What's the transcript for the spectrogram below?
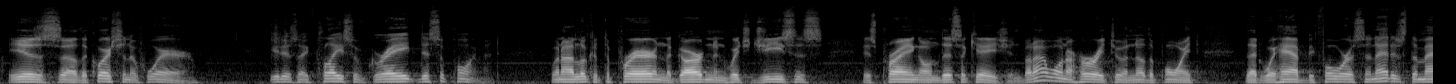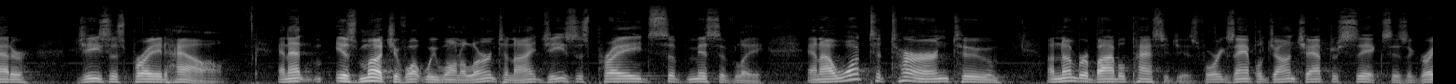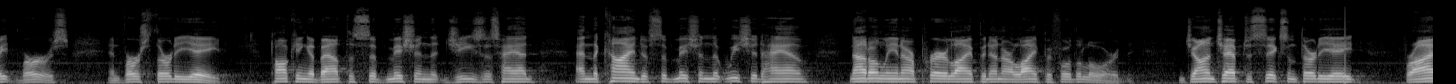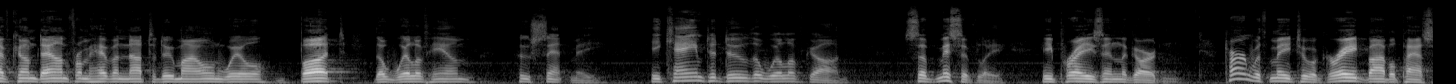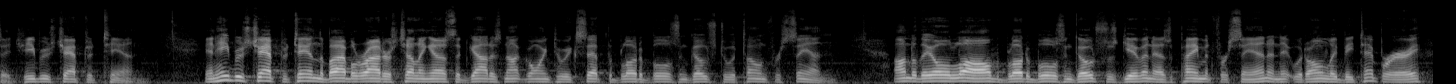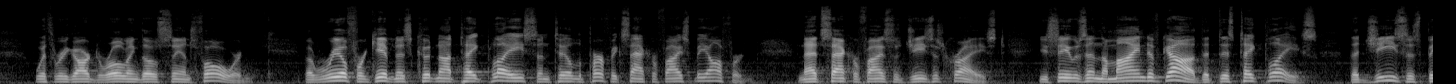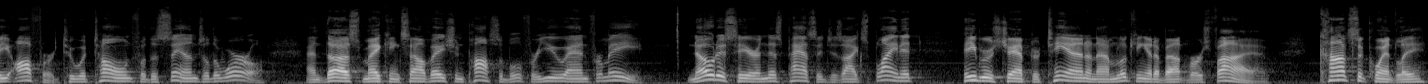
is uh, the question of where. It is a place of great disappointment when I look at the prayer in the garden in which Jesus is praying on this occasion. But I want to hurry to another point that we have before us, and that is the matter Jesus prayed how. And that is much of what we want to learn tonight. Jesus prayed submissively. And I want to turn to a number of Bible passages. For example, John chapter 6 is a great verse, and verse 38, talking about the submission that Jesus had and the kind of submission that we should have, not only in our prayer life, but in our life before the Lord. John chapter 6 and 38 For I have come down from heaven not to do my own will, but the will of Him who sent me. He came to do the will of God. Submissively, he prays in the garden. Turn with me to a great Bible passage, Hebrews chapter 10. In Hebrews chapter 10, the Bible writer is telling us that God is not going to accept the blood of bulls and goats to atone for sin. Under the old law, the blood of bulls and goats was given as a payment for sin, and it would only be temporary with regard to rolling those sins forward. But real forgiveness could not take place until the perfect sacrifice be offered. And that sacrifice was Jesus Christ. You see, it was in the mind of God that this take place, that Jesus be offered to atone for the sins of the world, and thus making salvation possible for you and for me. Notice here in this passage, as I explain it, Hebrews chapter 10, and I'm looking at about verse 5. Consequently,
